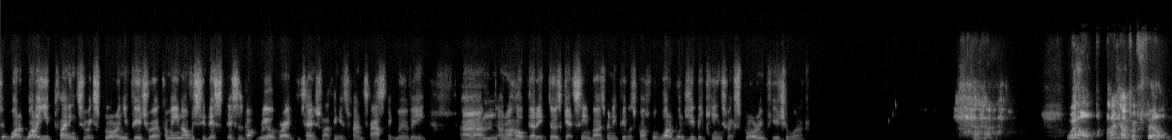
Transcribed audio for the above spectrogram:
to what what are you planning to explore in your future work? I mean, obviously this this has got real great potential. I think it's a fantastic movie. Um, and I hope that it does get seen by as many people as possible. What would you be keen to explore in future work? well, I have a film,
